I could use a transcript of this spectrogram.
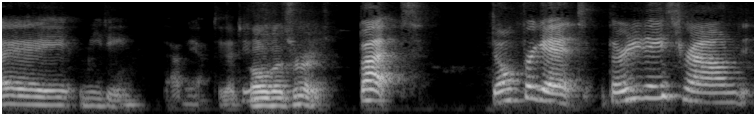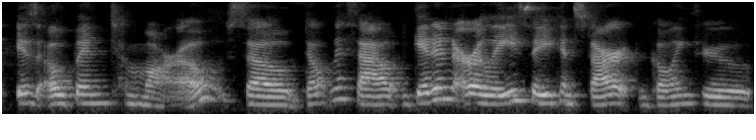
a meeting that we have to go to. oh, that's right. But don't forget, 30 Days Round is open tomorrow. So don't miss out. Get in early so you can start going through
